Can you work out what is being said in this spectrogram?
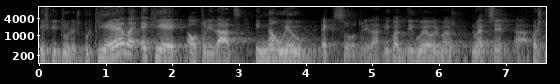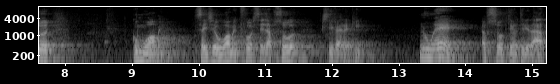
Escrituras, porque ela é que é a autoridade e não eu é que sou autoridade. E quando digo eu, irmãos, não é por ser ah, pastor como homem, seja o homem que for, seja a pessoa que estiver aqui. Não é a pessoa que tem autoridade,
